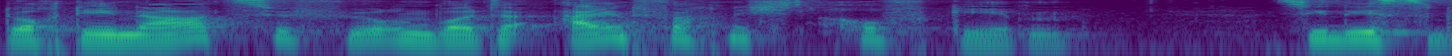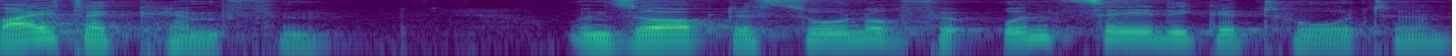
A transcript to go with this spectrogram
Doch die Nazi-Führung wollte einfach nicht aufgeben. Sie ließ weiterkämpfen und sorgte so noch für unzählige Tote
